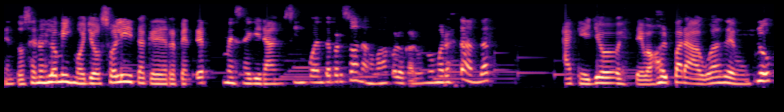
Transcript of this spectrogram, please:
Entonces no es lo mismo yo solita que de repente me seguirán 50 personas, vamos a colocar un número estándar, a que yo esté bajo el paraguas de un club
